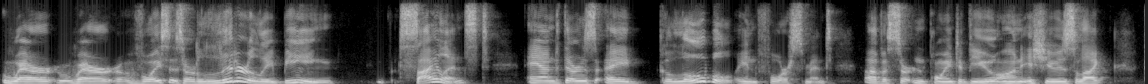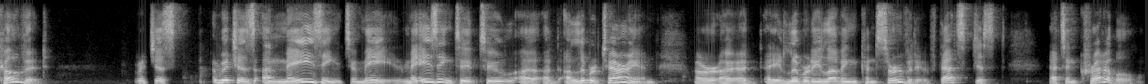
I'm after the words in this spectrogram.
where where voices are literally being silenced and there's a global enforcement of a certain point of view on issues like covid which is which is amazing to me amazing to to a, a libertarian or a, a liberty loving conservative. That's just that's incredible.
